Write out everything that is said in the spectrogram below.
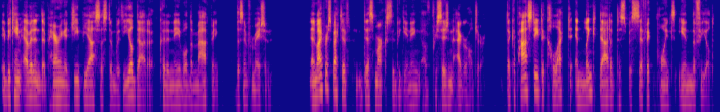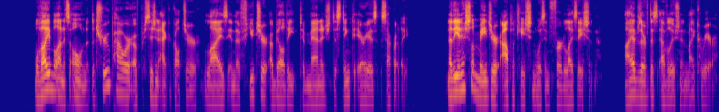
It became evident that pairing a GPS system with yield data could enable the mapping of this information. In my perspective, this marks the beginning of precision agriculture the capacity to collect and link data to specific points in the field. While valuable on its own, the true power of precision agriculture lies in the future ability to manage distinct areas separately. Now, the initial major application was in fertilization. I observed this evolution in my career,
